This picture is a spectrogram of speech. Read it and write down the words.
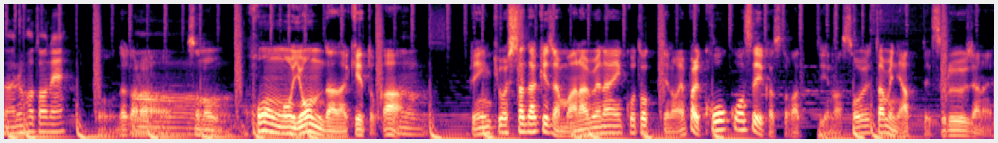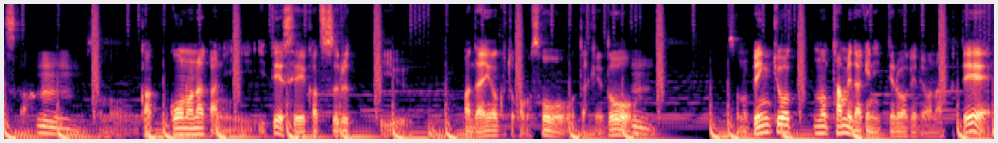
う。なるほどね。そう。だからその本を読んだだけとうか、ん勉強しただけじゃ学べないことっていうのはやっぱり高校生活とかっていうのはそういうためにあったりするじゃないですか、うん。その学校の中にいて生活するっていう、まあ、大学とかもそうだけど、うん。その勉強のためだけに行ってるわけではなくて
